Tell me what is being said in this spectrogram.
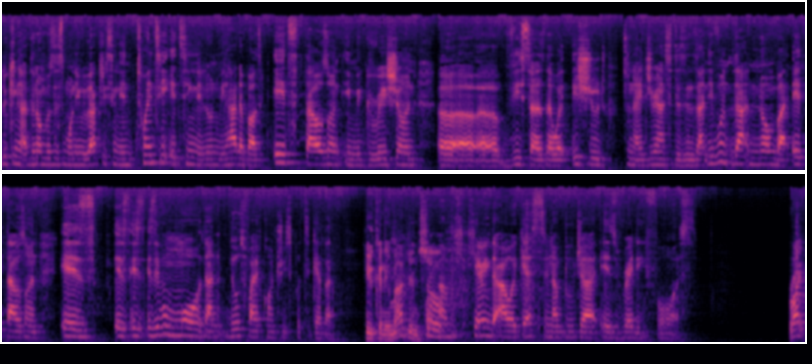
looking at the numbers this morning, we've actually seen in 2018 alone we had about 8,000 immigration uh, uh, uh, visas that were issued to Nigerian citizens, and even that number 8,000 is, is is is even more than those five countries put together. You can imagine. So, I'm hearing that our guest in Abuja is ready for us. Right.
